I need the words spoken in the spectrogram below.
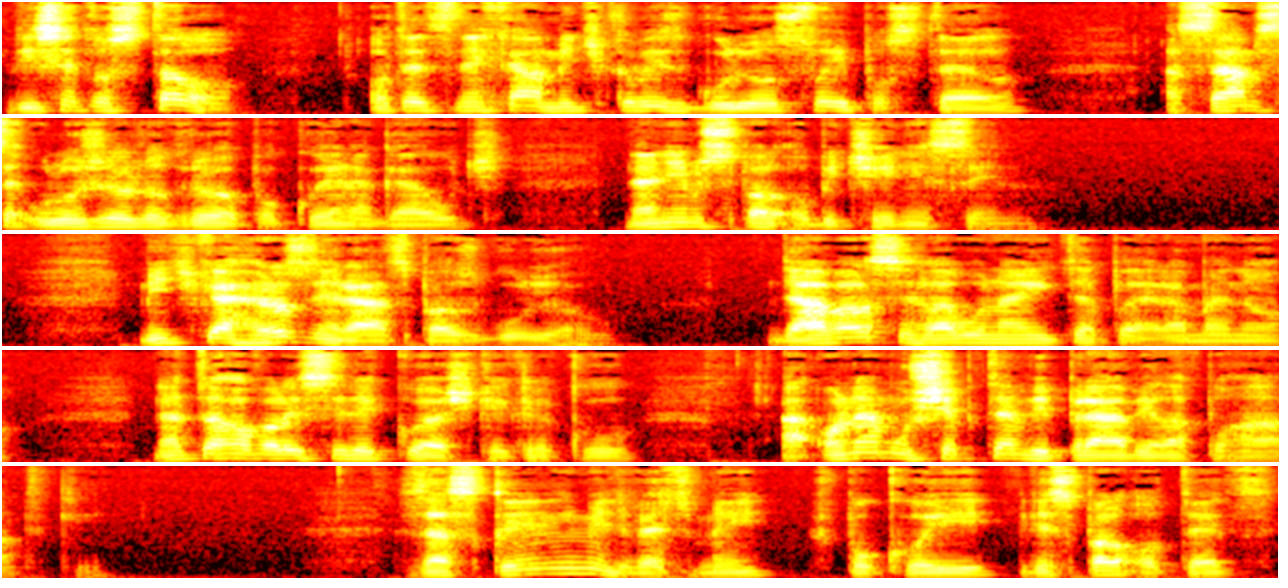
Když se to stalo, otec nechal Mičkovi s Guliou svoji postel a sám se uložil do druhého pokoje na gauč, na němž spal obyčejně syn. Mička hrozně rád spal s Guliou. Dával si hlavu na její teplé rameno, natahovali si deku až ke krku a ona mu šeptem vyprávěla pohádky. Za sklenými dveřmi v pokoji, kde spal otec,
